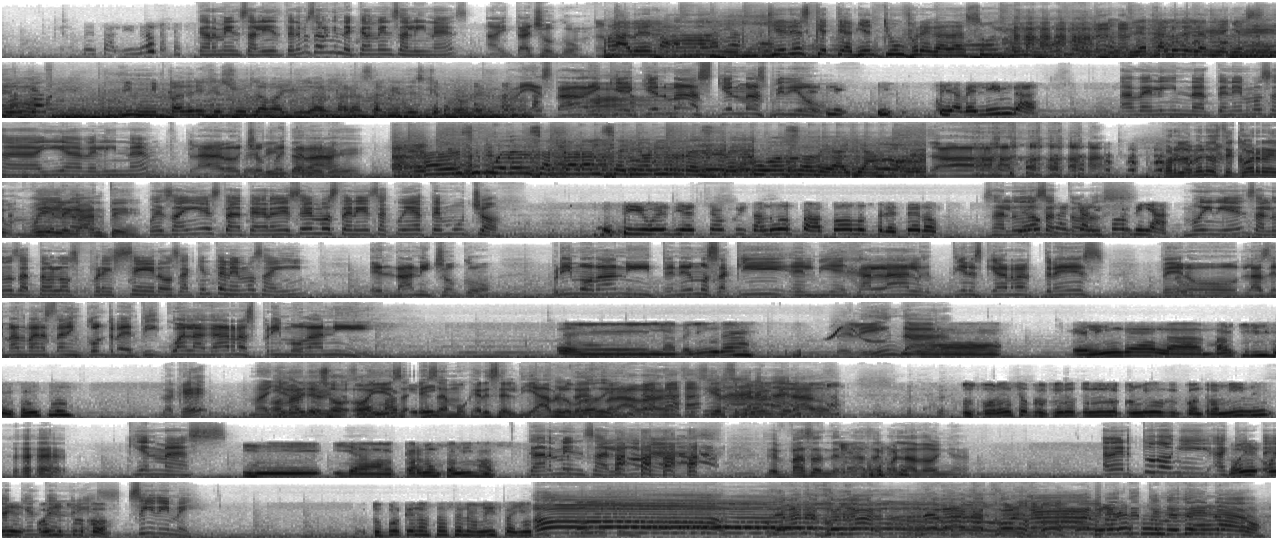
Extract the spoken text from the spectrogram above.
Carmen Salinas. Carmen Salinas. ¿Tenemos a alguien de Carmen Salinas? Ahí está, Choco. A ver, ¿quieres que te aviente un fregadazo? Le jalo de las leñas. Y mi padre Jesús la va a ayudar para salir de este problema. Ahí está. ¿Y quién, quién más? ¿Quién más pidió? Y a Belinda. A Belinda. ¿Tenemos ahí a Belinda? Claro, Choco, ahí Belinda, te va. bebé. A ver si pueden sacar al señor irrespetuoso de allá. Por lo menos te corre muy Bueno, elegante. Pues ahí está. Te agradecemos, Teresa. Cuídate mucho. Sí, buen día, Choco, y saludos para todos los freseros. Saludos De a todos. California. Muy bien, saludos a todos los freseros. ¿A quién tenemos ahí? El Dani, Choco. Primo Dani, tenemos aquí el viejalal. Tienes que agarrar tres, pero las demás van a estar en contra de ti. ¿Cuál agarras, primo Dani? Eh, la Belinda. Belinda. La Belinda, la Marjorie de Sousa. ¿La qué? Marjorie Oh, Marjorie So- Oye, esa, mujer es el diablo, Es bro. brava, ¿eh? Sí, es cierto, se me había olvidado. Pues por eso prefiero tenerlo conmigo que contra mí, ¿no? ¿Quién más? Y, y a Carmen Salinas. Carmen Salinas. Se pasan de lanza con la doña. A ver, tú, Doggy, ¿a quién, Oye, te- a oye, quién oye, tendrías? Choco. Sí, dime. ¿Tú por qué no estás en la lista? Yo ¡Oh! ¡Le van a colgar! ¡Le van a colgar! ¡Maldito Medina!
